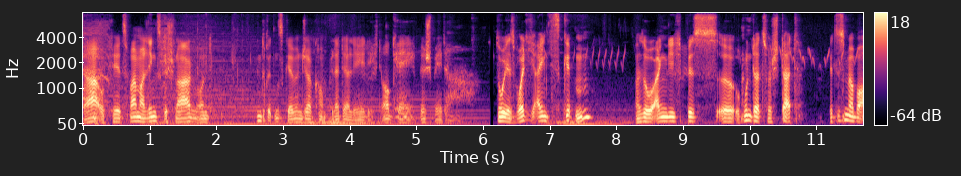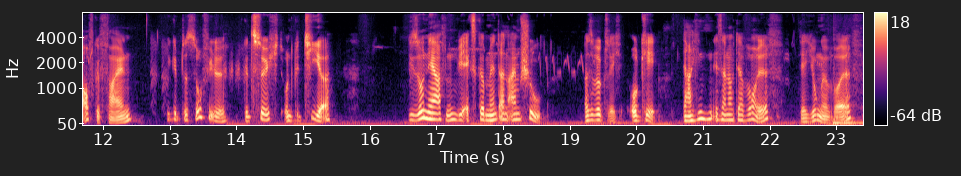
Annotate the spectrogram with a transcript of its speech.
Ja, okay, zweimal links geschlagen und den dritten Scavenger komplett erledigt. Okay, bis später. So, jetzt wollte ich eigentlich skippen. Also eigentlich bis äh, runter zur Stadt. Jetzt ist mir aber aufgefallen, hier gibt es so viel Gezücht und Getier, die so nerven wie Exkrement an einem Schuh. Also wirklich. Okay, da hinten ist ja noch der Wolf, der junge Wolf.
